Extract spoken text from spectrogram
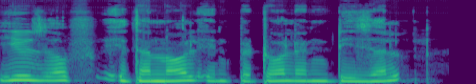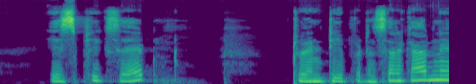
Use of ethanol in petrol and diesel is fix at twenty percent सरकार ने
